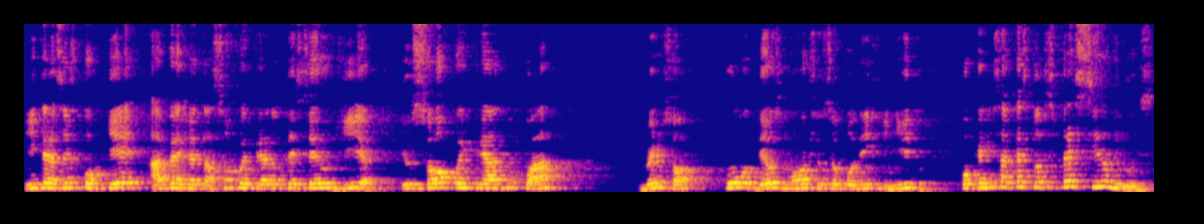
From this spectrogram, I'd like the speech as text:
E interessante porque a vegetação foi criada no terceiro dia e o sol foi criado no quarto. Vejam só, como Deus mostra o seu poder infinito, porque a gente sabe que as plantas precisam de luz.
